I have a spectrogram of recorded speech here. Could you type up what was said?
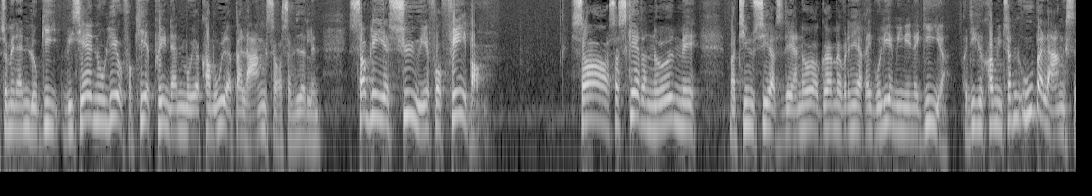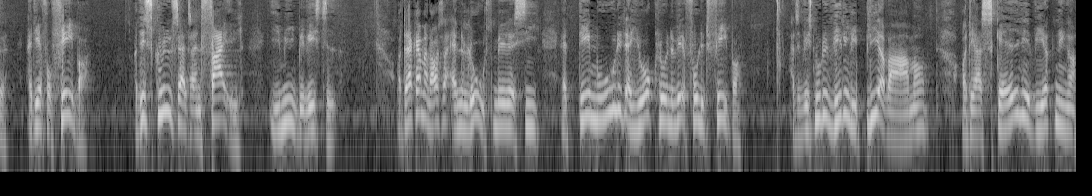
som en analogi, hvis jeg nu lever forkert på en eller anden måde, jeg kommer ud af balance og så videre, så bliver jeg syg, jeg får feber. Så, så sker der noget med, Martinus siger altså, det har noget at gøre med, hvordan jeg regulerer mine energier, og de kan komme i en sådan ubalance, at jeg får feber. Og det skyldes altså en fejl i min bevidsthed. Og der kan man også analogt med at sige, at det er muligt, at jordkloden er ved at få lidt feber. Altså hvis nu det virkelig bliver varmere, og det har skadelige virkninger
